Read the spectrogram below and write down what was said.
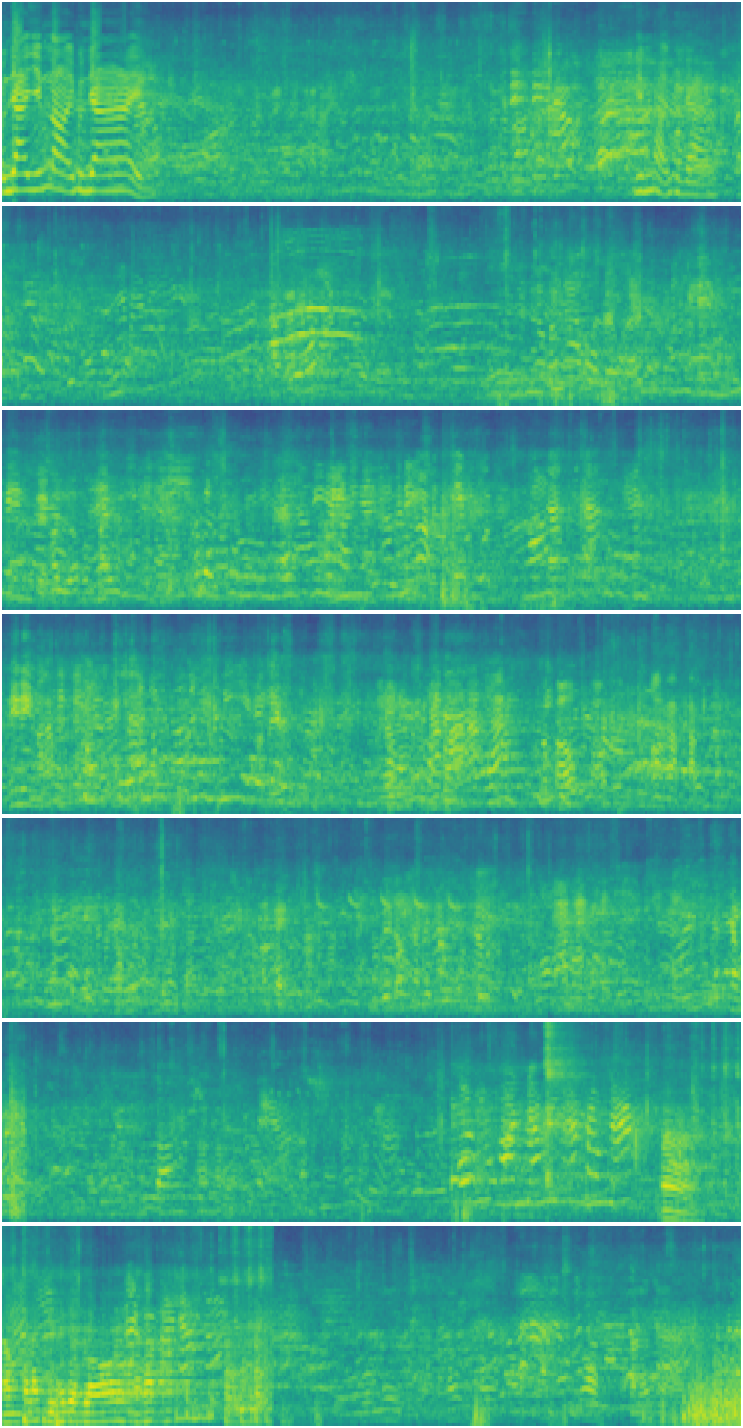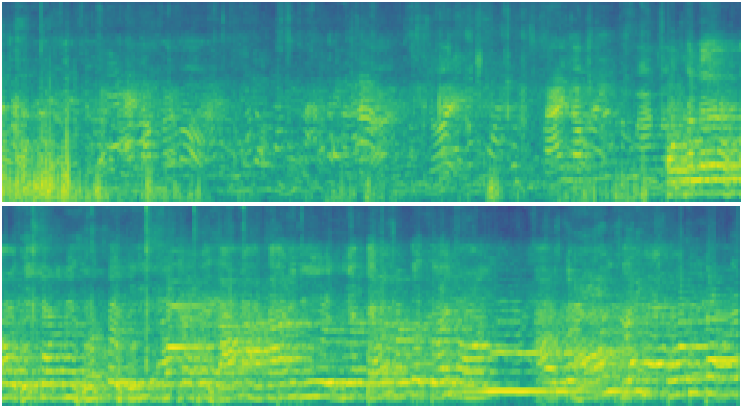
คุณยายยิ้มหน่อยคุณยาย ยิ้มหน่อยคุณยายนี่นี่มาแล้วกระเป๋ากระเป๋าอ๋อครับครับโอเคเรื่องต้องการไปทางนี้ยังไม่ อ่าทำภารกิจให้เรียบร้อยนะครับนายเราเนี่ยต้องกันแล้วเอาทีคนไม่สนไม่สีเอาแค่ให้สาวหน้าตาดีๆเรียนแต่ว่ามันก็สวยหน่อย เอาจะหอยเสียงแหบโอ้พี่น้อ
